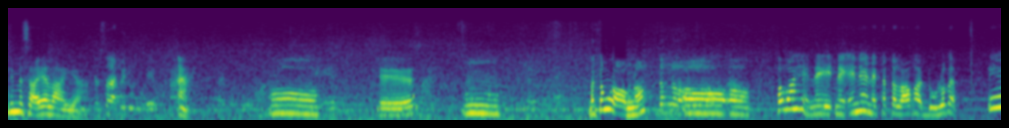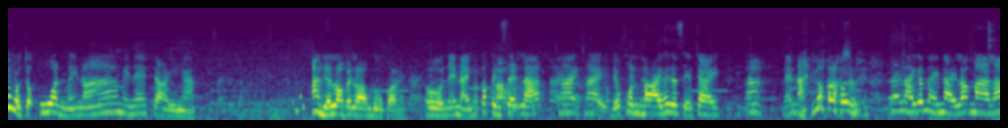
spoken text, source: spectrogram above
นี่มันไซส์อะไรอะเดี๋ยวทรายไปดูเอ็มให้อะใส่แบบนี้เนาะอ๋อเอสเอสอืมมันต้องลองเนาะต้องลองเอต้องลอองเออเพราะว่าเห็นในในไอ้เนี่ยในคัตตาล็อกอะดูแล้วแบบ เออเราจะอ้วนไหมนะ ไม่แน่ใจไงใส่ด้วยกันอะเดี๋ยวลองไปลองดูก่อนได้เออไหนๆมันก็เป็นเซตละใช่ใช่ใช่เดี๋ยวคนบายเขาจะเสียใจอะไหนๆก็ไหนๆก็ไหนๆละมาละ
